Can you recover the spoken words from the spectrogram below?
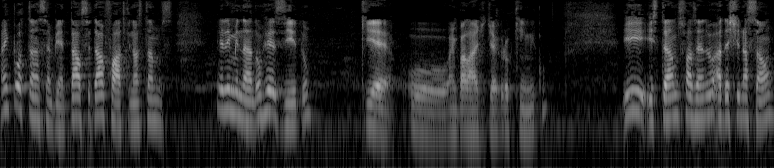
A importância ambiental se dá ao fato que nós estamos eliminando um resíduo, que é o, a embalagem de agroquímico, e estamos fazendo a destinação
